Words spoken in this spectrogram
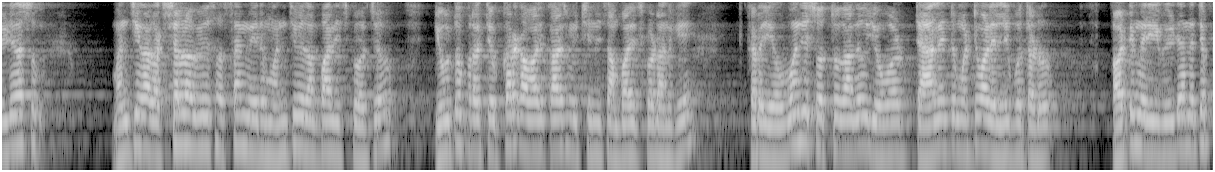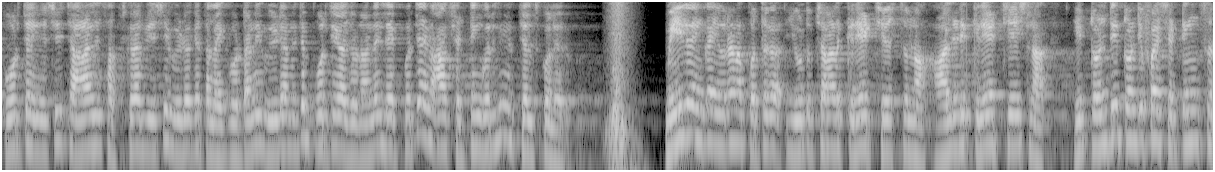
వీడియోస్ మంచిగా లక్షల్లో వ్యూస్ వస్తాయి మీరు మంచిగా సంపాదించుకోవచ్చు. యూట్యూబ్ ప్రతి ఒక్కరికి అవకాశం ఇచ్చింది సంపాదించుకోవడానికి. ఇక్కడ ఎవరిని సొత్తు కాదు ఎవరు టాలెంట్ బట్టి వాడు వెళ్ళిపోతాడు. కాబట్టి మీరు ఈ వీడియోని అయితే పూర్తిగా చూసి ఛానల్ని సబ్స్క్రైబ్ చేసి వీడియోకి అయితే లైక్ కొట్టండి. వీడియోని అయితే పూర్తిగా చూడండి. లేకపోతే ఆ సెట్టింగ్ గురించి మీరు తెలుసుకోలేరు. మీలో ఇంకా ఎవరైనా కొత్తగా యూట్యూబ్ ఛానల్ క్రియేట్ చేస్తున్నా ఆల్రెడీ క్రియేట్ చేసిన ఈ ట్వంటీ ట్వంటీ ఫైవ్ సెట్టింగ్స్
